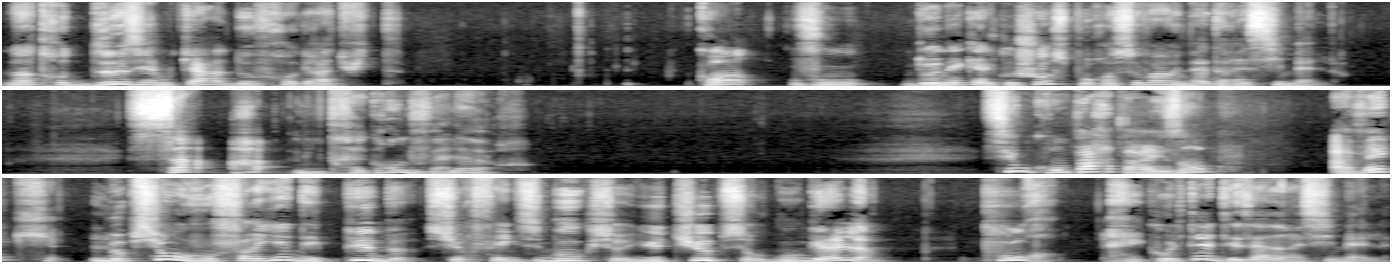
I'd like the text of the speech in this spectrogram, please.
notre deuxième cas d'offre gratuite. Quand vous donnez quelque chose pour recevoir une adresse email, ça a une très grande valeur. Si on compare par exemple avec l'option où vous feriez des pubs sur Facebook, sur YouTube, sur Google pour récolter des adresses email.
